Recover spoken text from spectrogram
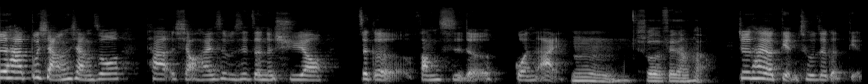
是他不想想说他小孩是不是真的需要这个方式的关爱。嗯，说的非常好，就是他有点出这个点，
